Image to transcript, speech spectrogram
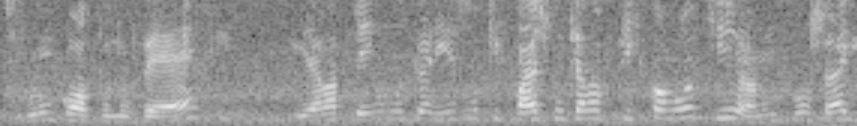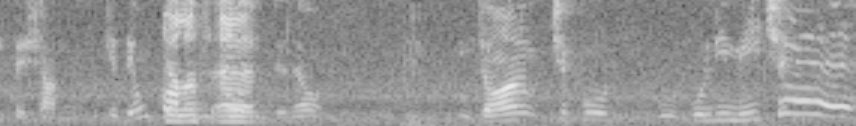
segura um copo no VR e ela tem um mecanismo que faz com que ela fique com a mão aqui, ela não consegue fechar, porque tem um copo elas, no jogo, é... entendeu? Então, tipo, o, o limite é.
